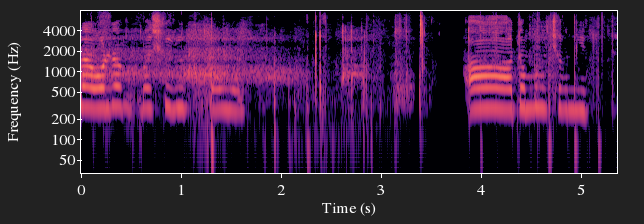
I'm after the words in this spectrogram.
ben oradan başka bir kutudan geldim. Aa adam bunu çalım getirdi.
